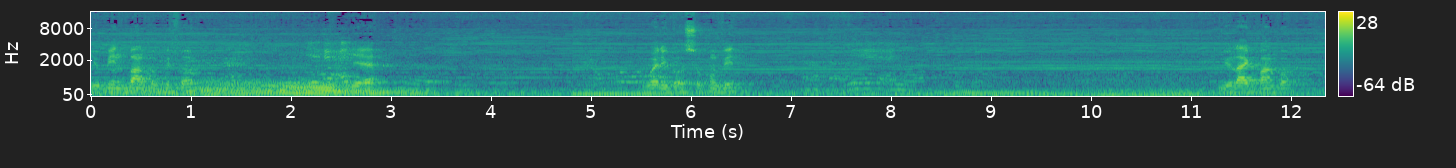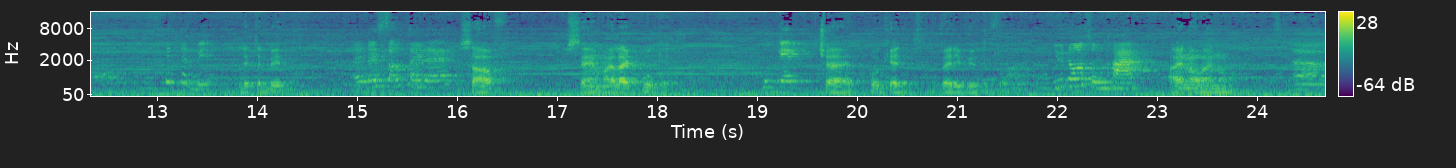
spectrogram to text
You been Bangkok before? yeah Yeah. Where you go? Sukhumvit? yeah I know You like Bangkok? Little bit. Little bit. I like South Thailand. South. Same. I like Phuket. Phuket. Chad. Phuket. Very beautiful. You know Songkhla? I know. I know. Uh,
